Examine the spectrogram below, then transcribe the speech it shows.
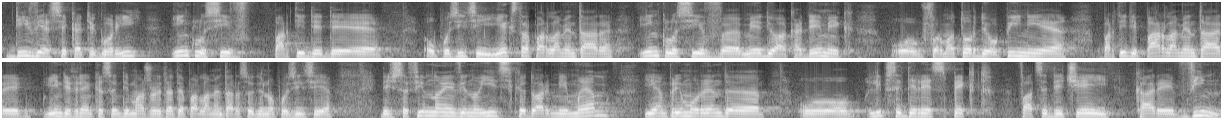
diverse categorii, inclusiv partide de opoziție extraparlamentară, inclusiv uh, mediul academic, formatori de opinie, partide parlamentare, indiferent că sunt din majoritatea parlamentară sau din opoziție. Deci să fim noi învinuiți că doar mimăm e în primul rând o lipsă de respect față de cei care vin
